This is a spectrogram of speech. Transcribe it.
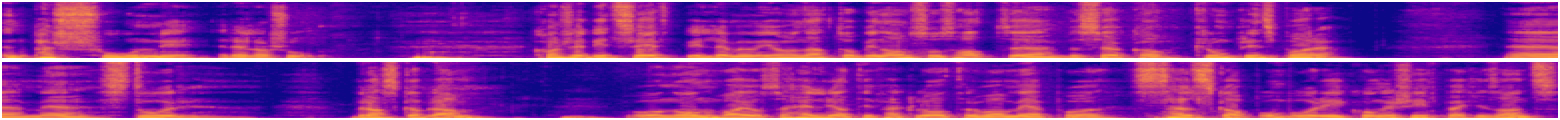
en personlig relasjon. Kanskje et litt skjevt bilde, men vi har nettopp i Namsos hatt eh, besøk av kronprinsparet eh, med stor brask og bram. Og noen var jo så heldige at de fikk lov til å være med på selskap om bord i kongeskipet. ikke sant?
